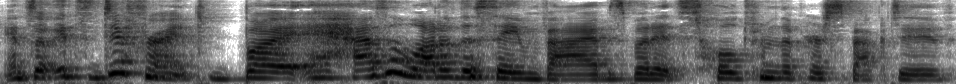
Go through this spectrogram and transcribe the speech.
And so it's different, but it has a lot of the same vibes, but it's told from the perspective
